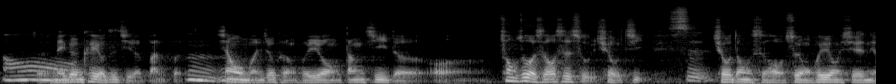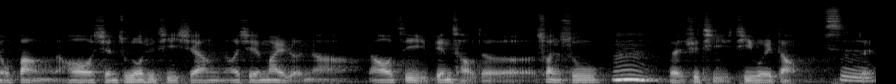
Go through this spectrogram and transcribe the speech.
哦，对，每个人可以有自己的版本。嗯，像我们就可能会用当季的呃创作的时候是属于秋季，是秋冬的时候，所以我们会用一些牛蒡，然后咸猪肉去提香，然后一些麦仁啊，然后自己煸炒的蒜酥，嗯，对，去提提味道。是，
